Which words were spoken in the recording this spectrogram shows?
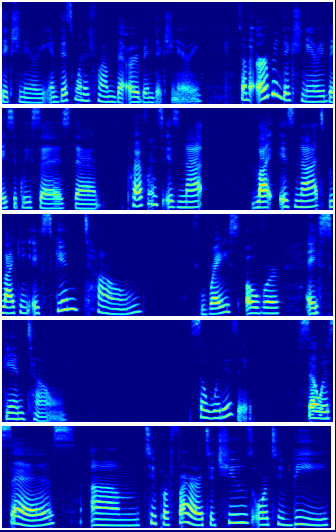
dictionary and this one is from the Urban dictionary. So the Urban dictionary basically says that preference is not like is not liking a skin tone race over a skin tone. So what is it? So it says um, to prefer, to choose, or to be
